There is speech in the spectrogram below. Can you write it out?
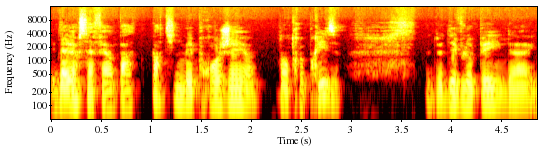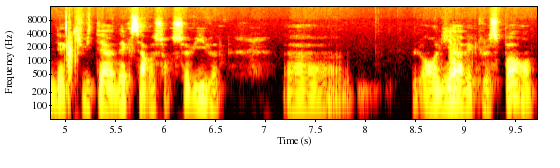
Et d'ailleurs, ça fait un partie de mes projets euh, d'entreprise de développer une, activité annexe à ressources vives euh, en lien avec le sport.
